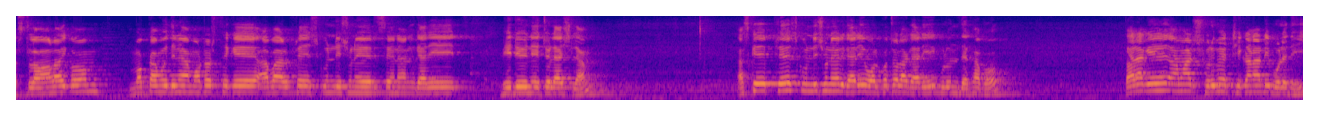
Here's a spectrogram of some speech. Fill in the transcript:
আসসালামু আলাইকুম। মক্কা মদিনা মোটরস থেকে আবার ফ্রেশ কন্ডিশনের সেন সেনান গাড়ির ভিডিও নিয়ে চলে আসলাম। আজকে ফ্রেশ কন্ডিশনের গাড়ি, অল্প চলা গাড়িগুলো দেখাবো। তার আগে আমার শোরুমের ঠিকানাটি বলে দিই।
